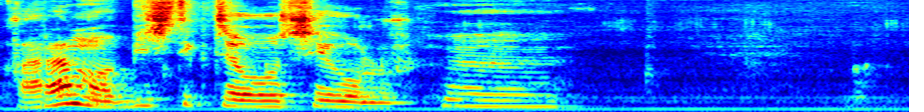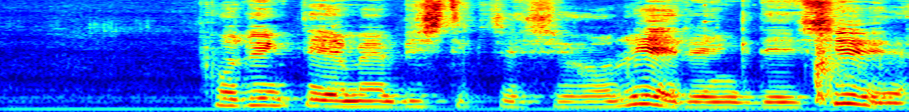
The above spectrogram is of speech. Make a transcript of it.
Kara mı? Biçtikçe o şey olur. Ha. Puding de hemen biçtikçe şey oluyor ya, rengi değişiyor ya.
